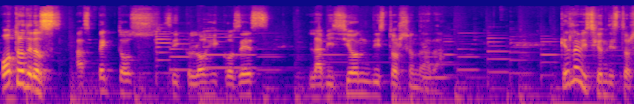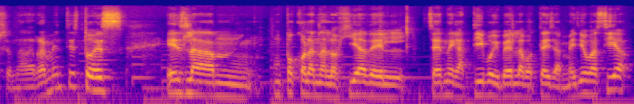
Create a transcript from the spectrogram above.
Otro de los aspectos psicológicos es la visión distorsionada. ¿Qué es la visión distorsionada? Realmente esto es, es la, mm, un poco la analogía del ser negativo y ver la botella medio vacía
